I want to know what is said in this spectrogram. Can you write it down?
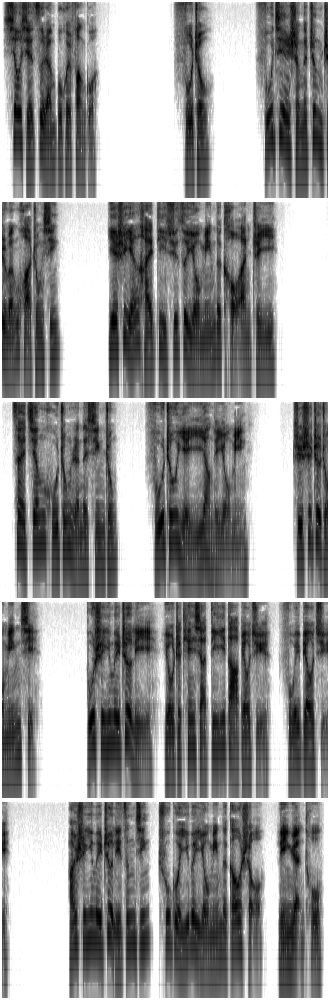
萧协自然不会放过。福州，福建省的政治文化中心，也是沿海地区最有名的口岸之一。在江湖中人的心中，福州也一样的有名。只是这种名气，不是因为这里有着天下第一大镖局福威镖局，而是因为这里曾经出过一位有名的高手林远图。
